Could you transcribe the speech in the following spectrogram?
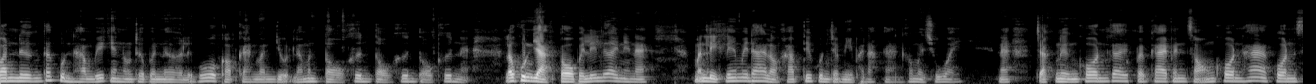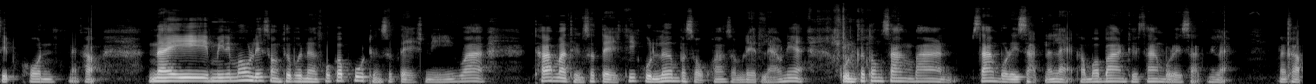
วันหนึ่งถ้าคุณทำ weekend entrepreneur หรือผู้ประกอบการวันหยุดแล้วมันโตขึ้นโตขึ้นโตขึ้นเนี่ยแล้วคุณอยากโตไปเรื่อยๆเนี่ยนะมันหลีกเลี่ยงไม่ได้หรอกครับที่คุณจะมีพนักงานเข้ามาช่วย นะจาก 1 คนก็กลายเป็น 2 คน 5 คน 10 คนนะครับ ใน minimalist entrepreneur เขาก็พูดถึง stage นี้ว่าถ้ามาถึง stage ที่คุณเริ่มประสบความสำเร็จแล้วเนี่ย คุณก็ต้องสร้างบ้านสร้างบริษัทนั่นแหละคำว่าบ้านคือสร้างบริษัทนี่แหละนะครับ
